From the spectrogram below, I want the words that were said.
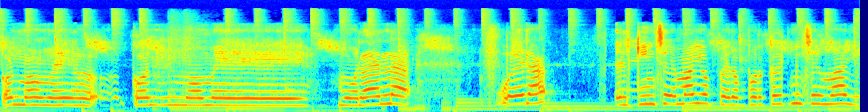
conmemorarla fuera el 15 de mayo, pero ¿por qué el 15 de mayo?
